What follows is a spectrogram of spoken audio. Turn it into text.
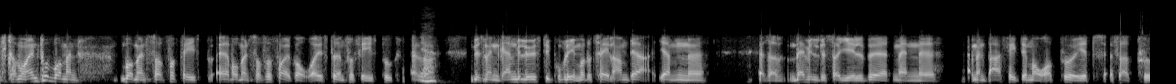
Det kommer an på, hvor man, hvor man så får Facebook, eller hvor man så får folk over i stedet for Facebook. Altså, ja. hvis man gerne vil løse de problemer, du taler om der, jamen, øh, altså, hvad ville det så hjælpe, at man, øh, at man bare fik dem over på et, altså, på,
